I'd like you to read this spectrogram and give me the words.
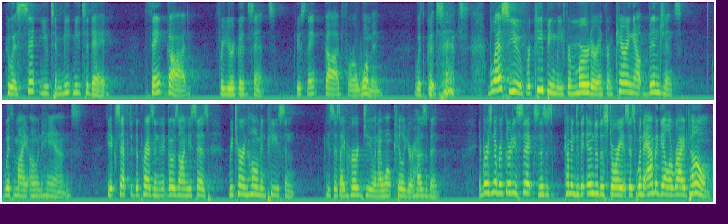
who has sent you to meet me today. Thank God for your good sense. Who's thank God for a woman with good sense. Bless you for keeping me from murder and from carrying out vengeance with my own hands. He accepted the present, and it goes on. He says, Return home in peace. And he says, I've heard you, and I won't kill your husband. In verse number 36, this is coming to the end of the story. It says, When Abigail arrived home,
